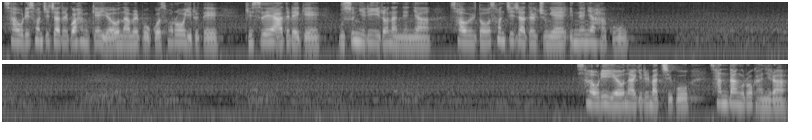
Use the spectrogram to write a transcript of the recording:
사울이 선지자들과 함께 예언함을 보고 서로 이르되 기스의 아들에게 무슨 일이 일어났느냐 사울도 선지자들 중에 있느냐 하고 사울이 예언하기를 마치고 산당으로 가니라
